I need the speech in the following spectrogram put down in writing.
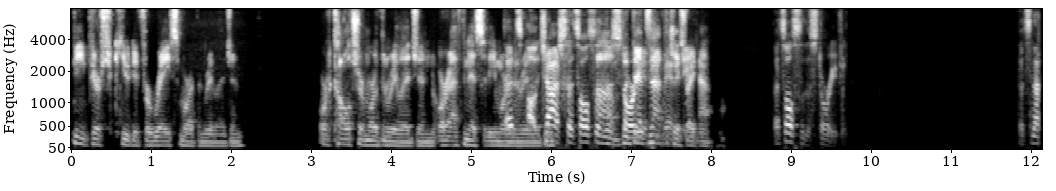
being persecuted for race more than religion, or culture more than religion, or ethnicity more that's, than religion. Josh, that's also the um, story. But that's not humanity. the case right now. That's also the story. That's not.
